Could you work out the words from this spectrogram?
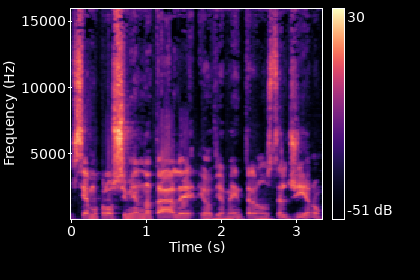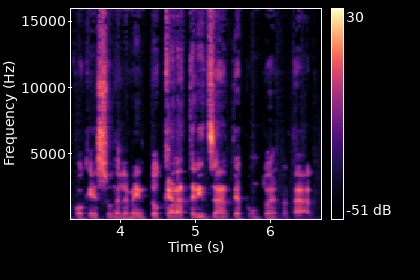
siamo prossimi al Natale e ovviamente la nostalgia non può che essere un elemento caratterizzante appunto del Natale.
